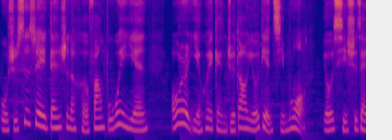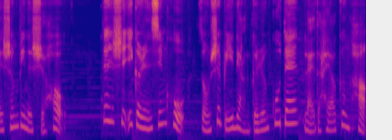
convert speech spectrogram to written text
五十四岁单身的何方不畏言，偶尔也会感觉到有点寂寞，尤其是在生病的时候。但是一个人辛苦，总是比两个人孤单来得还要更好。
